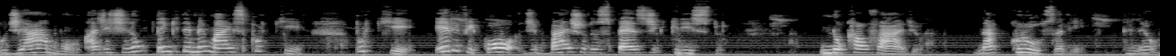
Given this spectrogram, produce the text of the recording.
o diabo, a gente não tem que temer mais. Por quê? Porque ele ficou debaixo dos pés de Cristo, no Calvário, na cruz ali, entendeu?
